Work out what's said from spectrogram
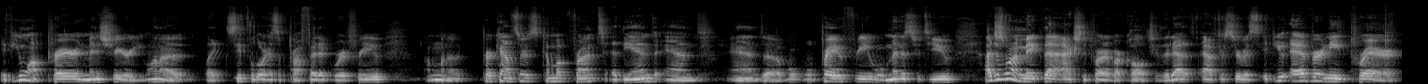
If you want prayer and ministry, or you want to like see if the Lord has a prophetic word for you, I'm gonna prayer counselors come up front at the end and and uh, we'll, we'll, pray for you. We'll minister to you. I just want to make that actually part of our culture. That after service, if you ever need prayer,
